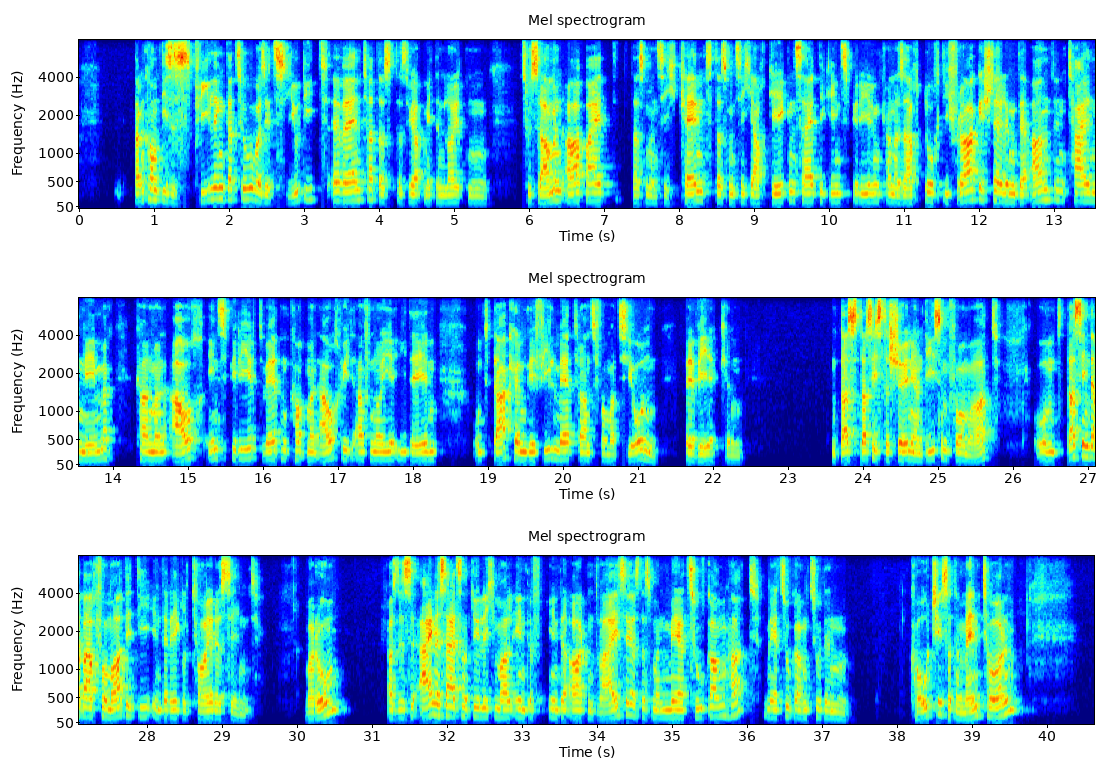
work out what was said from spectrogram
dann kommt dieses Feeling dazu, was jetzt Judith erwähnt hat, dass, dass wir mit den Leuten zusammenarbeiten, dass man sich kennt, dass man sich auch gegenseitig inspirieren kann. Also auch durch die Fragestellung der anderen Teilnehmer kann man auch inspiriert werden, kommt man auch wieder auf neue Ideen. Und da können wir viel mehr Transformation bewirken. Und das, das ist das Schöne an diesem Format. Und das sind aber auch Formate, die in der Regel teurer sind. Warum? Also es ist einerseits natürlich mal in der, in der Art und Weise, also dass man mehr Zugang hat, mehr Zugang zu den Coaches oder Mentoren.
